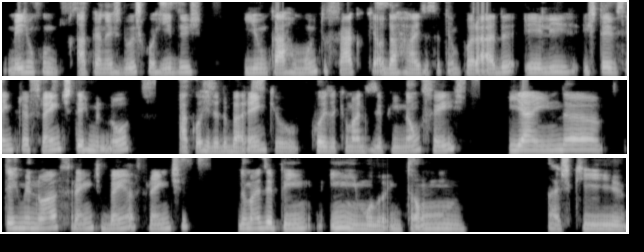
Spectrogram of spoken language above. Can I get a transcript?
mesmo com apenas duas corridas e um carro muito fraco, que é o da Haas essa temporada, ele esteve sempre à frente, terminou a corrida do Bahrein, que eu, coisa que o Mazepin não fez, e ainda terminou à frente, bem à frente do Mazepin em Imola. Então, acho que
